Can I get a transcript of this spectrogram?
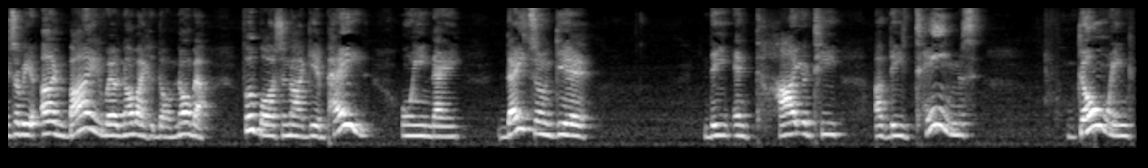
It's gonna be unbiased where nobody who don't know about football should not get paid or anything. They should get the entirety of these teams going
